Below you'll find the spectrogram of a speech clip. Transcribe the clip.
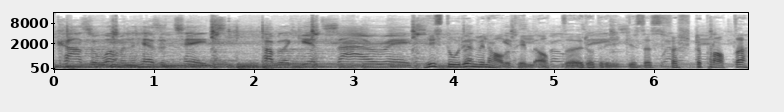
Councilwoman hesitates. Public gets irate. Historien vil ha det til at Rodriguezes første plate,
